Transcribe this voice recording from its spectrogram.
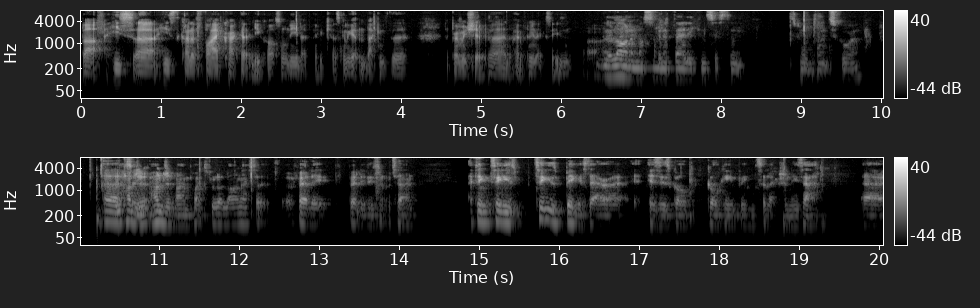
but he's uh, he's the kind of firecracker that Newcastle need. I think that's going to get them back into the, the Premiership uh, and hopefully next season. Lallana must have been a fairly consistent small point scorer. Uh, 100, 109 points for Lallana, so a fairly fairly decent return. I think Tiggy's Tiggy's biggest error is his goal goalkeeping selection. He's had uh,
